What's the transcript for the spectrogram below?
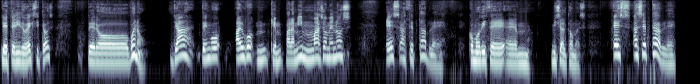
que he tenido éxitos, pero bueno, ya tengo algo que para mí más o menos es aceptable, como dice em, Michelle Thomas, es aceptable.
